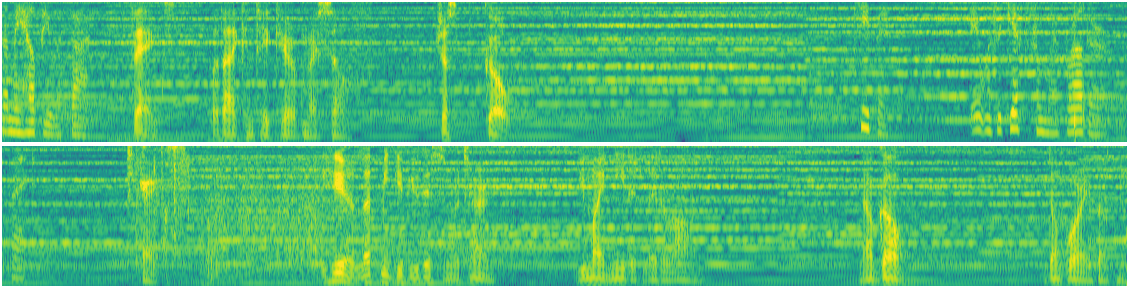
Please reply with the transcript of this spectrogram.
let me help you with that. Thanks, but I can take care of myself. Just go. Keep it. It was a gift from my brother, but Thanks. Here, let me give you this in return. You might need it later on. Now go. Don't worry about me.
